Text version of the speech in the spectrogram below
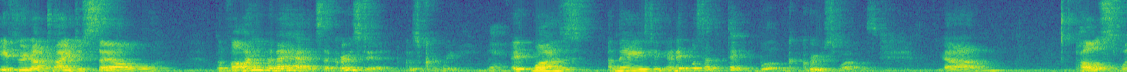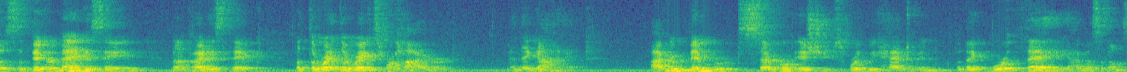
if you're not trying to sell the volume of ads that Cruise did? Because yeah. it was amazing, and it was a thick book, Cruise was. Um, Pulse was the bigger magazine, not quite as thick. But the, the rates were higher, and they got it. I remembered several issues where we had to, and they were they, I wasn't on,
